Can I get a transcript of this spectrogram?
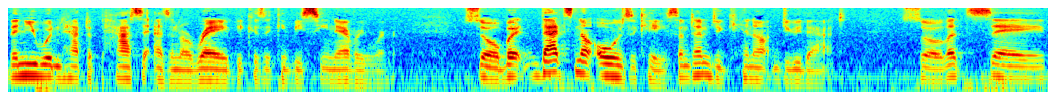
then you wouldn't have to pass it as an array because it can be seen everywhere. So, but that's not always the case. Sometimes you cannot do that. So let's say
